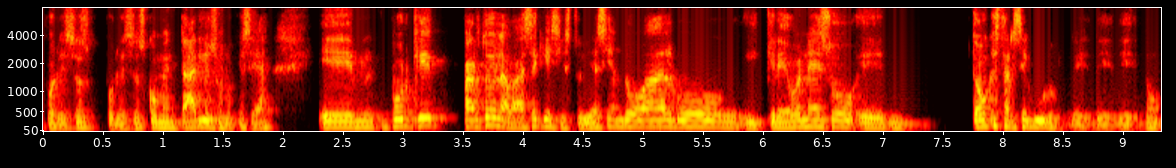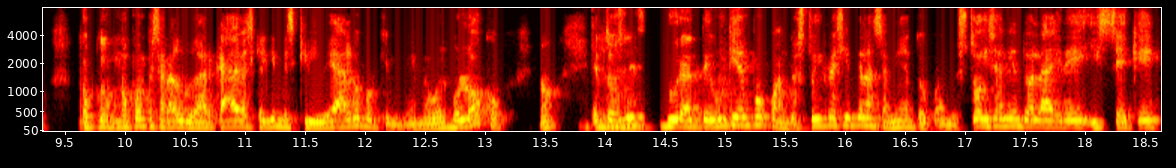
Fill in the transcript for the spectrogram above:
Por esos, por esos comentarios o lo que sea, em, porque parto de la base que si estoy haciendo algo y creo en eso, em, tengo que estar seguro de, no, no, puedo empezar a dudar cada vez que alguien me escribe algo porque me, vuelvo loco, ¿no? Entonces, durante un tiempo, cuando estoy recién de lanzamiento, cuando estoy saliendo al aire y sé que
